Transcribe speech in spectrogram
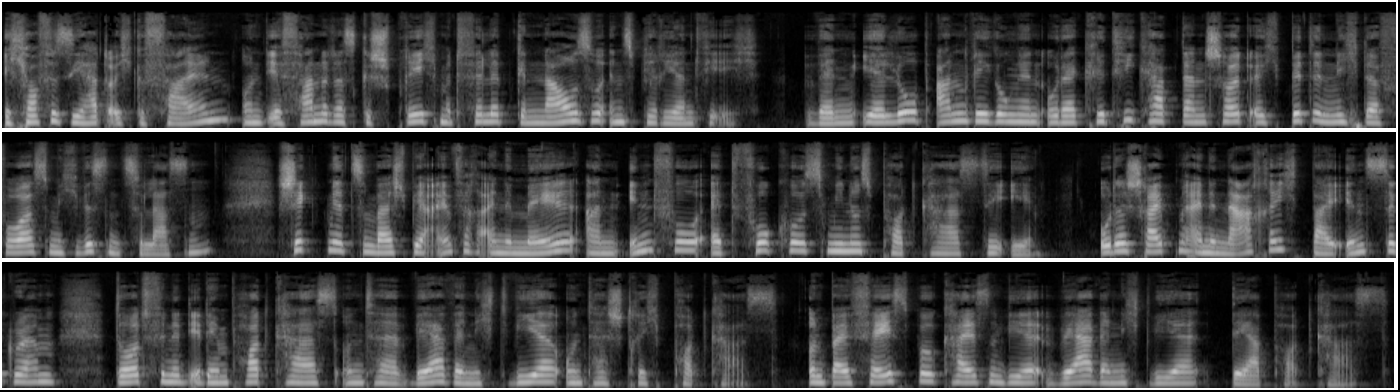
Ich hoffe, sie hat euch gefallen und ihr fandet das Gespräch mit Philipp genauso inspirierend wie ich. Wenn ihr Lob, Anregungen oder Kritik habt, dann scheut euch bitte nicht davor, es mich wissen zu lassen. Schickt mir zum Beispiel einfach eine Mail an info at focus-podcast.de. Oder schreibt mir eine Nachricht bei Instagram. Dort findet ihr den Podcast unter Wer, wenn nicht wir, unterstrich Podcast. Und bei Facebook heißen wir Wer, wenn nicht wir, der Podcast.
